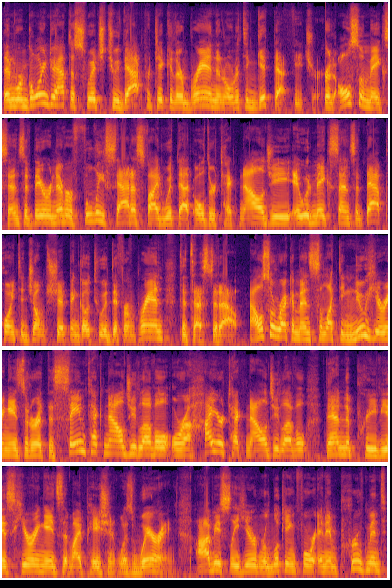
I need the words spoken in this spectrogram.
then we're going to have to switch to that particular brand in order to get that feature. It also makes sense if they were never fully satisfied with that older technology, it would make sense at that point to jump ship and go to a different brand to test it out. I also recommend selecting new hearing aids that are at the same technology level or a higher technology level than the previous hearing aids that my patient was wearing. Obviously here we're looking for an improvement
